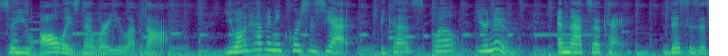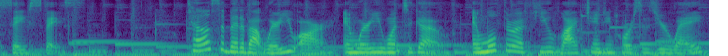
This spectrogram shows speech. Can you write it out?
so you always know where you left off. You won't have any courses yet because, well, you're new, and that's okay. This is a safe space. Tell us a bit about where you are and where you want to go, and we'll throw a few life changing courses your way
